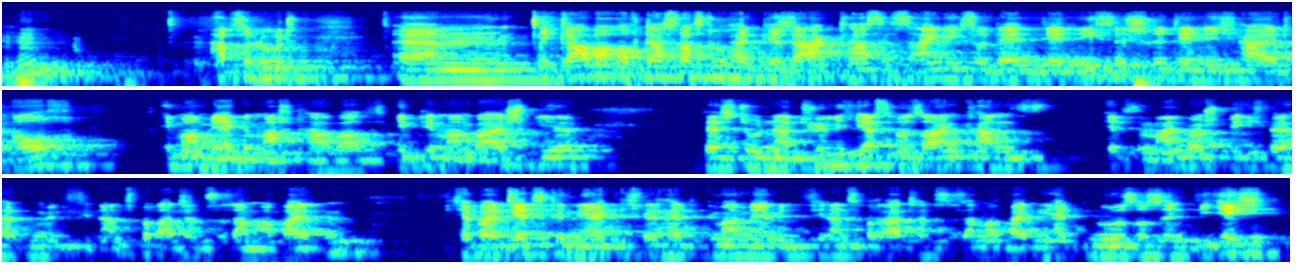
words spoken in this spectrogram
Mhm. Absolut. Ähm, ich glaube, auch das, was du halt gesagt hast, ist eigentlich so der, der nächste Schritt, den ich halt auch immer mehr gemacht habe. Also ich gebe dir mal ein Beispiel, dass du natürlich erstmal sagen kannst, jetzt in meinem Beispiel, ich will halt mit Finanzberatern zusammenarbeiten. Ich habe halt jetzt gemerkt, ich will halt immer mehr mit Finanzberatern zusammenarbeiten, die halt nur so sind wie ich.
